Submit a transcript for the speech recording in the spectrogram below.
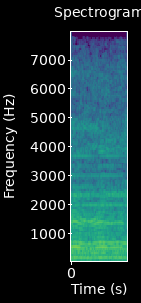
her.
